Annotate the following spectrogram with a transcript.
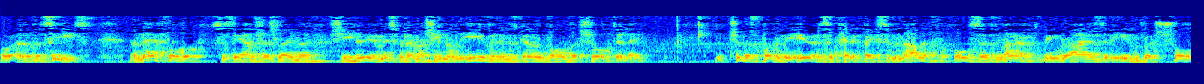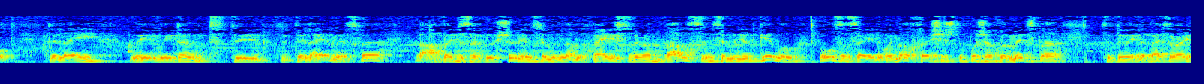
or overseas. And therefore, says the Yam Shlomo, shihu mitzvah even if it's going to involve a short delay. The in the Eris of Chelik Basim and Aleph also is marked being raised that even for a short delay, we, we don't do, do delay a mitzvah. The Avedis HaGushunim Simon Lamed Beis and the Radvaz and Simon Yud Gimel also say that we're not choshish to push off a mitzvah to do it in a better way,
